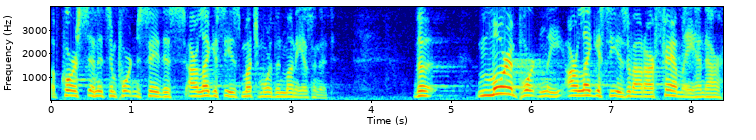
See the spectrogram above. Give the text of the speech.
Of course, and it's important to say this, our legacy is much more than money, isn't it? The, more importantly, our legacy is about our family and our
